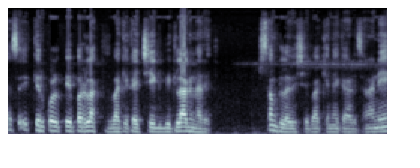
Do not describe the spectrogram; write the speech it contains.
असे किरकोळ पेपर लागतात. बाकी काही चेक बिक लागणार आहेत. संपला विषय बाकी नाही काय अडचण. आणि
